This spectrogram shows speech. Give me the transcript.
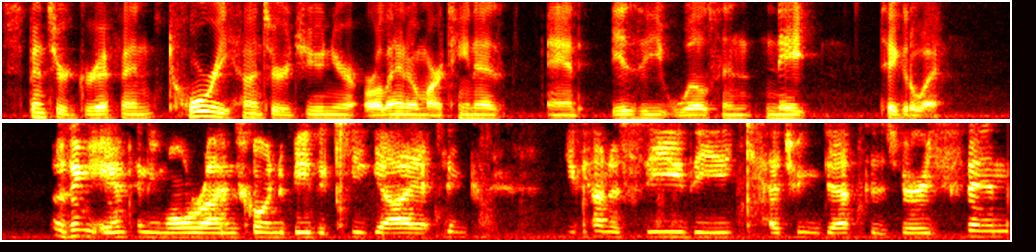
Spencer Griffin, Torii Hunter Jr., Orlando Martinez, and Izzy Wilson. Nate, take it away. I think Anthony Mulrine's going to be the key guy. I think you kind of see the catching depth is very thin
